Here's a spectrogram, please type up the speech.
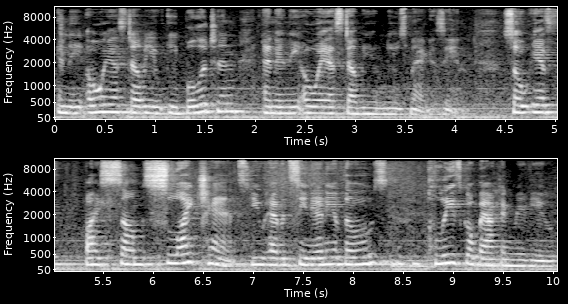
in the OASW e-bulletin, and in the OASW News Magazine. So if by some slight chance you haven't seen any of those, please go back and review,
